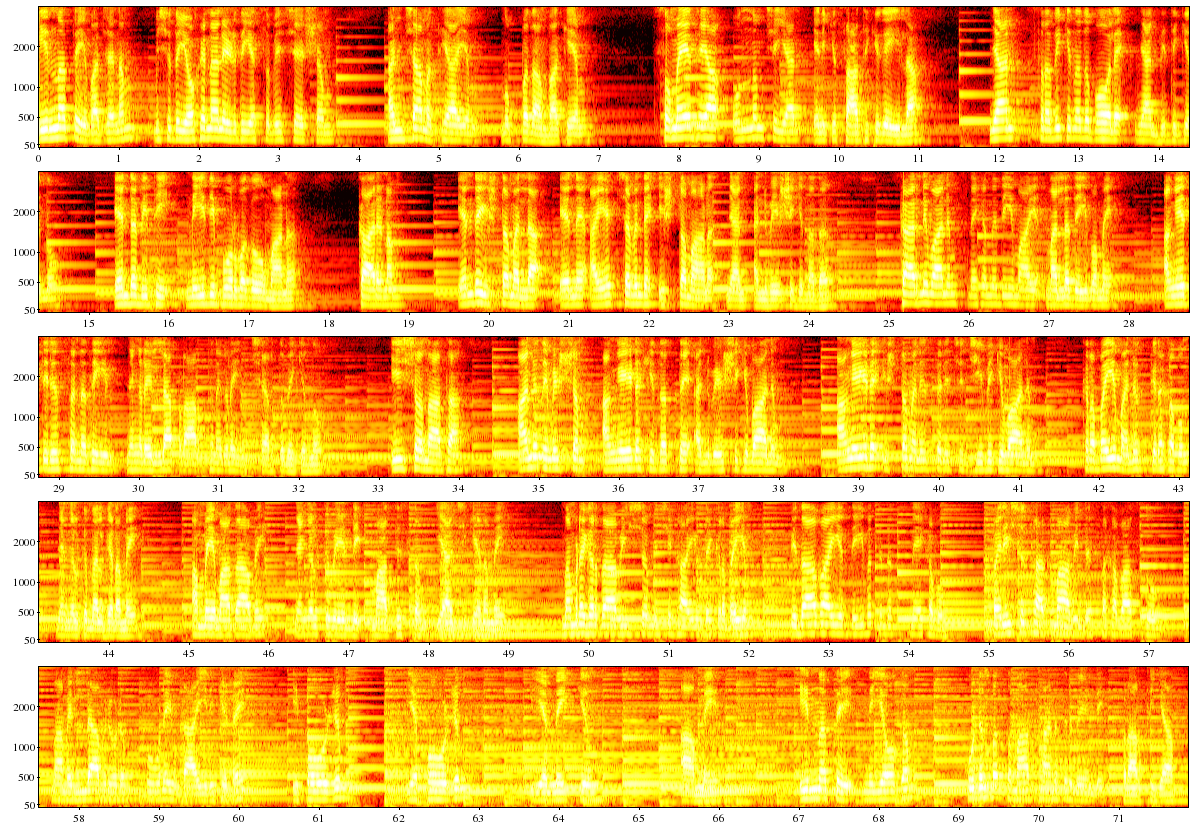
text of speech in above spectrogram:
ഇന്നത്തെ വചനം വിശുദ്ധ യോഹന്നാൻ എഴുതിയ സുവിശേഷം അഞ്ചാം അധ്യായം മുപ്പതാം വാക്യം. സ്വമേധയ ഒന്നും ചെയ്യാൻ എനിക്ക് സാധിക്കുകയില്ല. ഞാൻ ശ്രവിക്കുന്നത് പോലെ ഞാൻ വിധിക്കുന്നു. എന്റെ വിധി നീതിപൂർവകവുമാണ്. കാരണം എന്റെ ഇഷ്ടമല്ല എന്നെ അയച്ചവന്റെ ഇഷ്ടമാണ് ഞാൻ അന്വേഷിക്കുന്നത്. കാരണവാനും സ്നേഹനിധിയുമായ നല്ല ദൈവമേ അങ്ങേ തിരുസന്നതിയിൽ ഞങ്ങളുടെ എല്ലാ പ്രാർത്ഥനകളെയും ചേർത്ത് വയ്ക്കുന്നു. ഈശോനാഥ അനുനിമിഷം അങ്ങയുടെ ഹിതത്തെ അന്വേഷിക്കുവാനും അങ്ങയുടെ ഇഷ്ടമനുസരിച്ച് ജീവിക്കുവാനും കൃപയും അനുഗ്രഹവും ഞങ്ങൾക്ക് നൽകണമേ. അമ്മേ മാതാവേ ഞങ്ങൾക്ക് വേണ്ടി മാധ്യസ്ഥം യാചിക്കണമേ. നമ്മുടെ കർത്താവ് ഈശോ മിശിഹായുടെ കൃപയും പിതാവായ ദൈവത്തിന്റെ സ്നേഹവും പരിശുദ്ധാത്മാവിന്റെ സഹവാസവും നാം എല്ലാവരോടും കൂടെ ഉണ്ടായിരിക്കട്ടെ ഇപ്പോഴും എപ്പോഴും എന്നേക്കും. ആമേൻ. ഇന്നത്തെ നിയോഗം കുടുംബ സമാധാനത്തിന് വേണ്ടി പ്രാർത്ഥിക്കാം.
